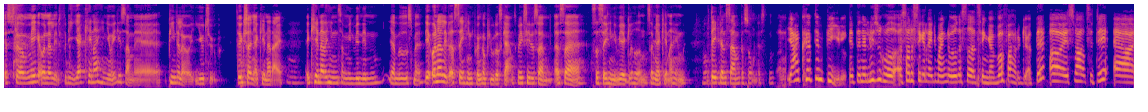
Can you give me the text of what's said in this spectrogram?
Jeg synes, det var mega underligt, fordi jeg kender hende jo ikke som uh, pigen, der laver YouTube. Det er ikke sådan, jeg kender dig. Mm. Jeg kender det hende som min veninde, jeg mødes med. Det er underligt at se hende på en computerskærm. Skal vi ikke sige det sådan? Og så, så se hende i virkeligheden, som jeg kender hende. Okay. Det er ikke den samme person næsten. Jeg har købt en bil. Den er lyserød, og så er der sikkert rigtig mange derude, der sidder og tænker, hvorfor har du gjort det? Og øh, svaret til det er,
